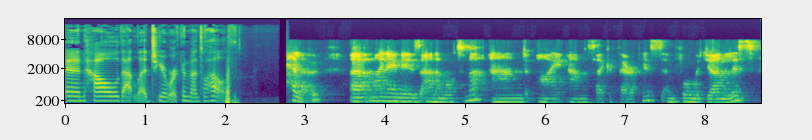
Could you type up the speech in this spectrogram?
and how that led to your work in mental health. Hello, uh, my name is Anna Mortimer, and I am a psychotherapist and former journalist.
